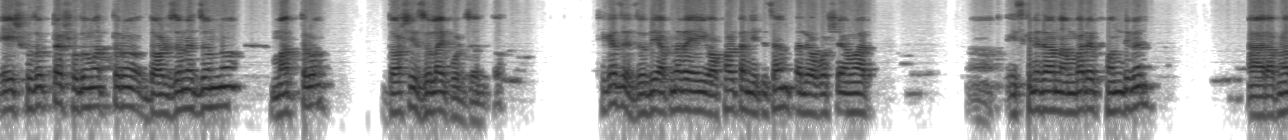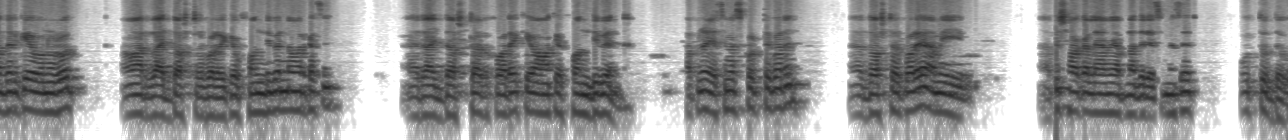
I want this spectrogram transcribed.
এই সুযোগটা শুধুমাত্র দশজনের জন্য, মাত্র দশই জুলাই পর্যন্ত। ঠিক আছে? যদি আপনারা এই অফারটা নিতে চান, তাহলে অবশ্যই আমার স্ক্রিনে দেওয়া নাম্বারে ফোন দিবেন। আর আপনাদেরকে অনুরোধ, আমার রাত দশটার পরে কেউ ফোন দিবেন না আমার কাছে। রাত দশটার পরে কেউ আমাকে ফোন দিবেন না। আপনারা এস এম এস করতে পারেন। দশটার পরে আমি সকালে আমি আপনাদের এস এম এস এর উত্তর দেব।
